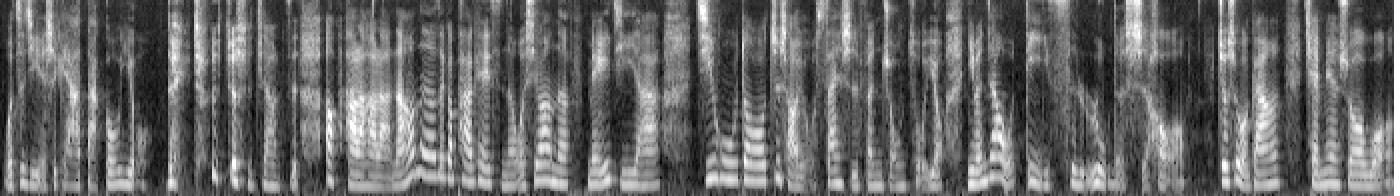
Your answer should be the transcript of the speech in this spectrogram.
我自己也是给他打勾有，对，就就是这样子。哦，好了好了，然后呢，这个 podcast 呢，我希望呢，每一集呀，几乎都至少有三十分钟左右。你们知道我第一次录的时候哦，就是我刚刚前面说我。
